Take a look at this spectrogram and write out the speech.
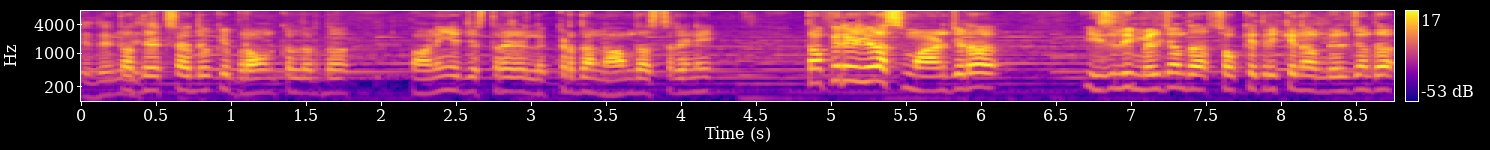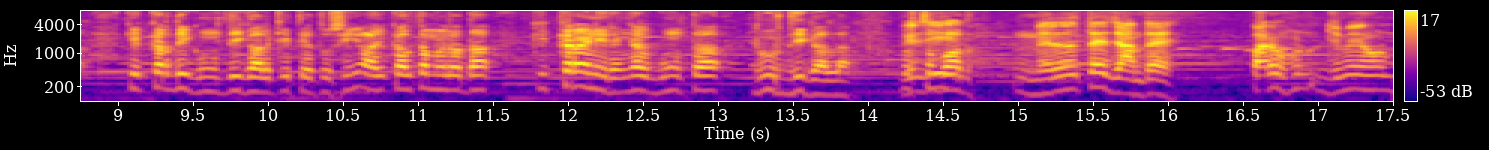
ਜਦੋਂ ਤਾਂ ਇਹਨੂੰ ਦੇਖ ਸਕਦੇ ਹੋ ਕਿ ਬ੍ਰਾਊਨ ਕਲਰ ਦਾ ਪਾਣੀ ਹੈ ਜਿਸ ਤਰ੍ਹਾਂ ਇਹ ਲੱਕੜ ਦਾ ਨਾਮ ਦੱਸ ਰਹੇ ਨੇ। ਤਾਂ ਫਿਰ ਇਹ ਜਿਹੜਾ ਸਮਾਨ ਜਿਹੜਾ ਈਜ਼ੀਲੀ ਮਿਲ ਜਾਂਦਾ ਸੌਖੇ ਤਰੀਕੇ ਨਾਲ ਮਿਲ ਜਾਂਦਾ ਕਿੱਕਰ ਦੀ ਗੂੰਦ ਦੀ ਗੱਲ ਕੀਤੀ ਹੈ ਤੁਸੀਂ। ਅੱਜ ਕੱਲ ਤਾਂ ਮੈਨੂੰ ਲੱਗਦਾ ਕਿੱਕਰ ਹੀ ਨਹੀਂ ਰਹਿੰਗਾ ਗੂੰਦ ਤਾਂ ਦੂਰ ਦੀ ਗੱਲ ਆ। ਉਸ ਤੋਂ ਬਾਅਦ ਮਿਲ ਤੇ ਜਾਂਦਾ ਹੈ ਪਰ ਹੁਣ ਜਿਵੇਂ ਹੁਣ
